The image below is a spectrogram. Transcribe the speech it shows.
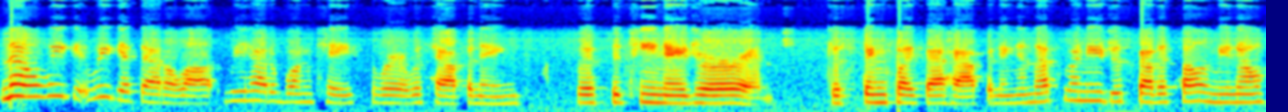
No, we get we get that a lot. We had one case where it was happening with the teenager, and just things like that happening. And that's when you just got to tell them, you know,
